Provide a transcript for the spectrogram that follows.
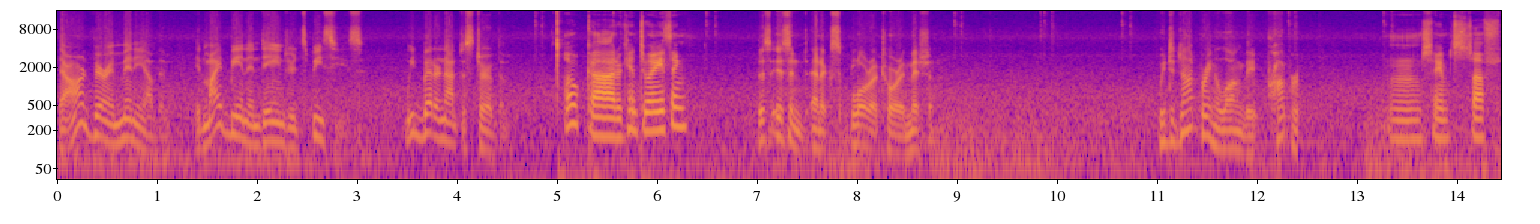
There aren't very many of them. It might be an endangered species. We'd better not disturb them. Oh god, we can't do anything? This isn't an exploratory mission. We did not bring along the proper Mm, same stuff.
